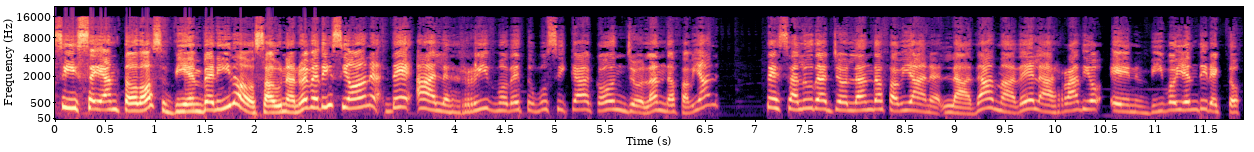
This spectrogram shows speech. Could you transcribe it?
Amigos y sean todos bienvenidos a una nueva edición de Al ritmo de tu música con Yolanda Fabián. Te saluda Yolanda Fabián, la dama de la radio en vivo y en directo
